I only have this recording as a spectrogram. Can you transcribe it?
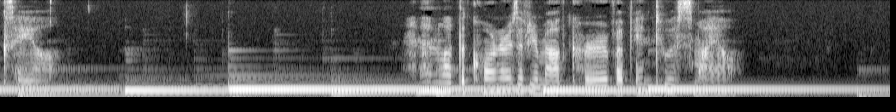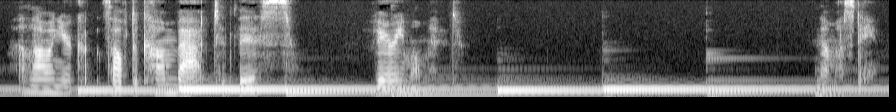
exhale. And then let the corners of your mouth curve up into a smile, allowing yourself to come back to this very moment. Namaste.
